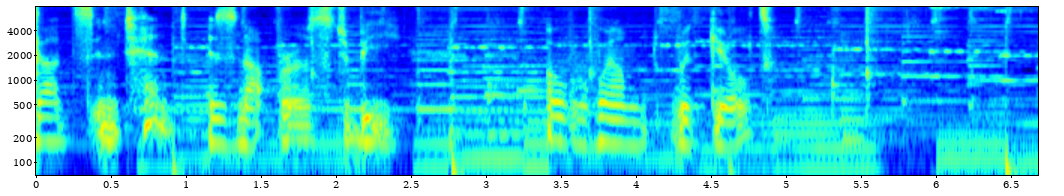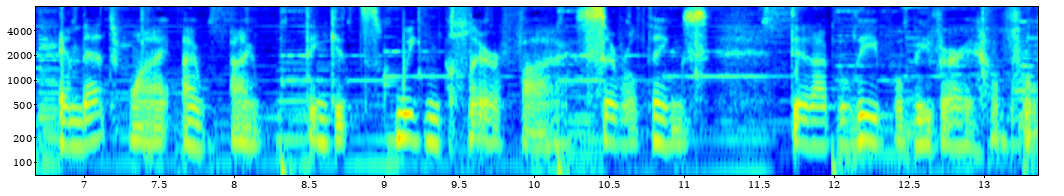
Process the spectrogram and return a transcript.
God's intent is not for us to be overwhelmed with guilt. And that's why I, I think it's we can clarify several things that I believe will be very helpful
